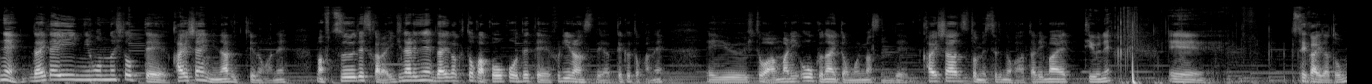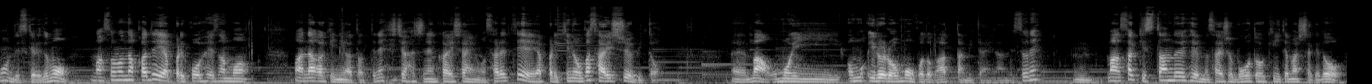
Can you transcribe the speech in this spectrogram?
ね、大体日本の人って会社員になるっていうのがね、まあ普通ですから、いきなりね、大学とか高校出てフリーランスでやっていくとかね、えー、いう人はあんまり多くないと思いますんで、会社勤めするのが当たり前っていうね、えー、世界だと思うんですけれども、まあその中でやっぱり浩平さんも、まあ長きにわたってね、7、8年会社員をされて、やっぱり昨日が最終日と。えー、まあ思い、いろいろ思うことがあったみたいなんですよね。うん。まあさっきスタンド FM 最初冒頭聞いてましたけど、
